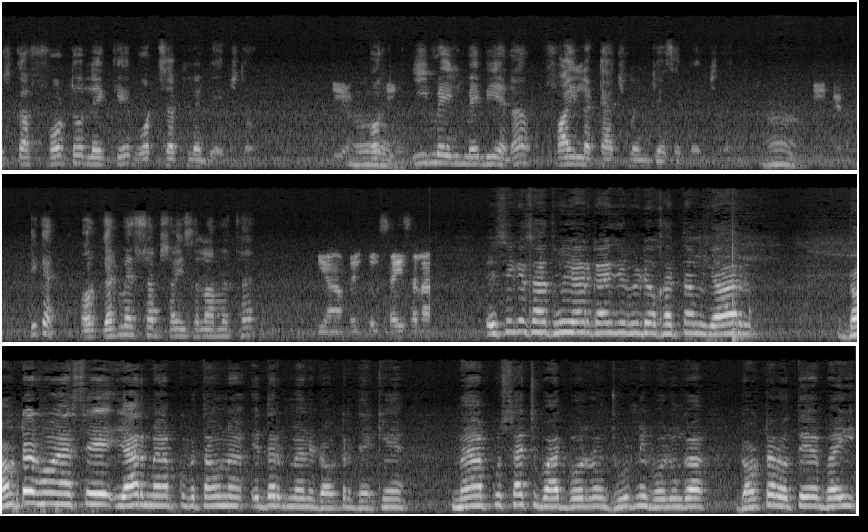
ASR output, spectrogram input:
उसका फ़ोटो लेके व्हाट्सएप में भेज दो। जी ओह, और ईमेल में भी है ना फ़ाइल अटैचमेंट जैसे भेज देना हाँ। ठीक है। और घर में सब सही सलामत है? हाँ बिल्कुल सही सलाह इसी के साथ हुई यार गाइस ये वीडियो खत्म। यार डॉक्टर हो ऐसे यार मैं आपको बताऊँ ना इधर मैंने डॉक्टर देखे हैं। मैं आपको सच बात बोल रहा हूँ झूठ नहीं बोलूँगा। डॉक्टर होते हैं भाई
